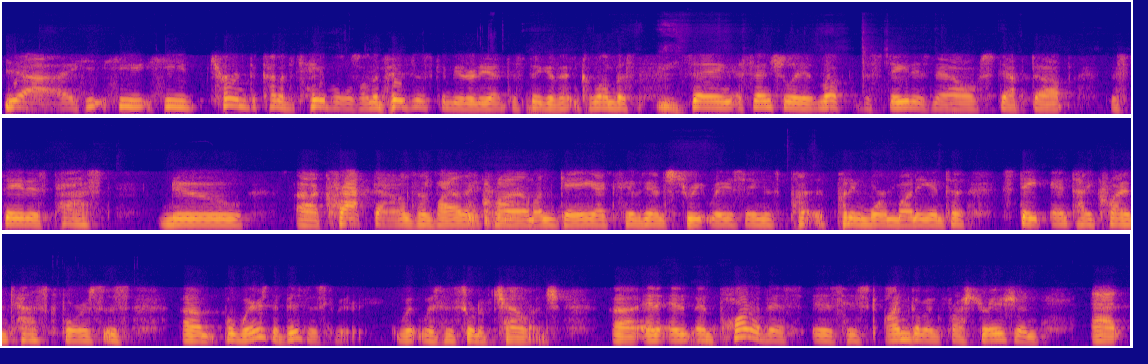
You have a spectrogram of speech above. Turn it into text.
Yeah, he, he, he turned the kind of tables on the business community at this big event in Columbus, saying essentially, look, the state is now stepped up. The state has passed new uh, crackdowns on violent crime, on gang activity, on street racing, is pu- putting more money into state anti crime task forces. Um, but where's the business community? Was his sort of challenge. Uh, and, and, and part of this is his ongoing frustration at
